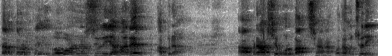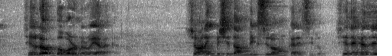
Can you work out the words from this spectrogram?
তার তরফ থেকে গভর্নর ছিল ইয়ামানের আব্রাহা। আব্রাহা সে মূল বাদশাহ না। কথা বুঝছ নি? সে হলো গভর্নর ওই এলাকার। সে অনেক বেশি দাম্ভিক ছিল, অহংকারী ছিল। সে দেখে যে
